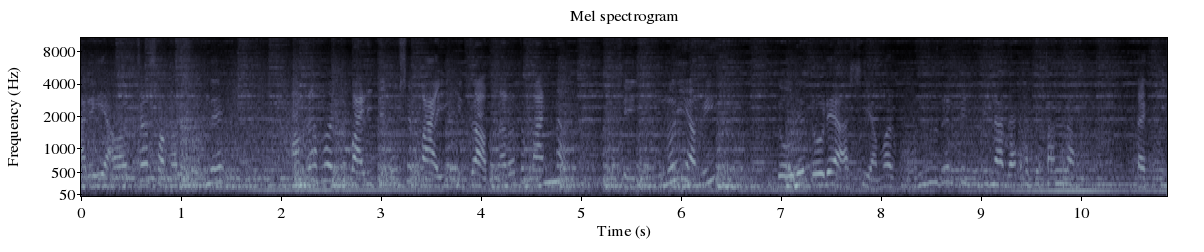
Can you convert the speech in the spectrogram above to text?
আর এই আওয়াজটা সকাল সন্ধ্যে আমরা হয়তো বাড়িতে বসে পাই, কিন্তু আপনারা তো পান না। সেই জন্যই আমি দৌড়ে দৌড়ে আসি। আমার বন্ধুদেরকে যদি না দেখাতে পারলাম, তা কী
